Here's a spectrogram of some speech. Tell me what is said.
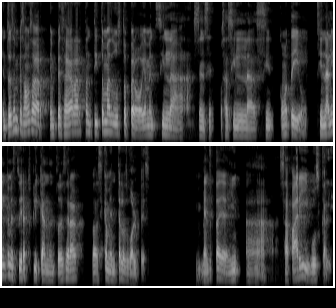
Entonces empezamos a agarrar, empecé a agarrar tantito más gusto, pero obviamente sin la, o sea, sin la, sin, ¿cómo te digo? Sin alguien que me estuviera explicando. Entonces era básicamente los golpes. Ahí a Safari y búscale.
